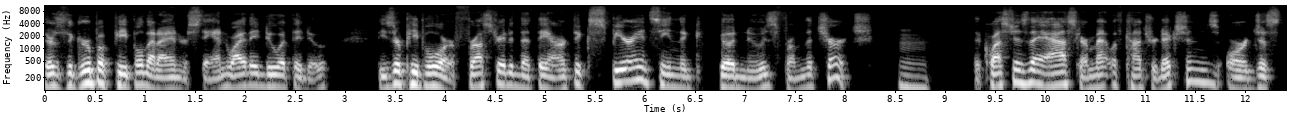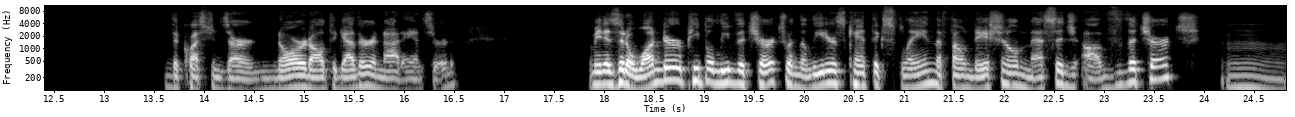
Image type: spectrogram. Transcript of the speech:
There's the group of people that I understand why they do what they do. These are people who are frustrated that they aren't experiencing the good news from the church. Hmm. The questions they ask are met with contradictions or just the questions are ignored altogether and not answered. I mean, is it a wonder people leave the church when the leaders can't explain the foundational message of the church? Hmm.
